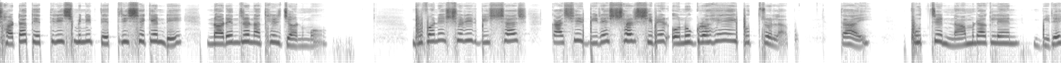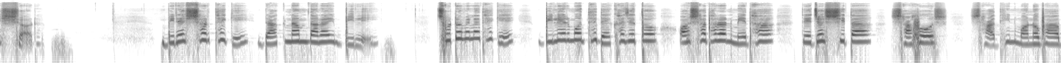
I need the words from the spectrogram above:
ছটা তেত্রিশ মিনিট তেত্রিশ সেকেন্ডে নরেন্দ্রনাথের জন্ম। ভুবনেশ্বরীর বিশ্বাস কাশীর বীরেশ্বর শিবের অনুগ্রহে এই পুত্র লাভ তাই পুত্রের নাম রাখলেন বীরেশ্বর। বীরেশ্বর থেকে ডাকনাম দাঁড়ায় বিলে। ছোটবেলা থেকে বিলের মধ্যে দেখা যেত অসাধারণ মেধা, তেজস্বিতা, সাহস, স্বাধীন মনোভাব,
